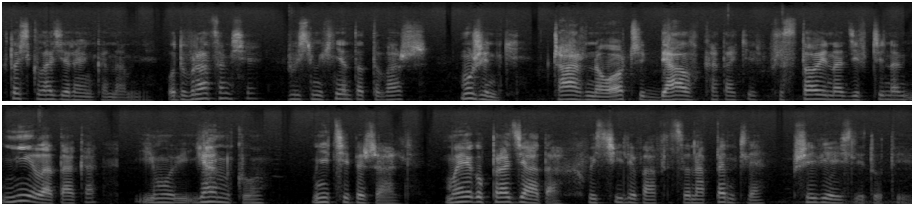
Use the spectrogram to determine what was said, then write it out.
Ktoś kładzie rękę na mnie. Odwracam się, uśmiechnięta twarz murzynki. Czarne oczy, białka takie, przystojna dziewczyna, miła taka. I mówi, Janku, mnie ciebie żal. Mojego pradziada chwycili w Afryce na pętlę, przywieźli tutaj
